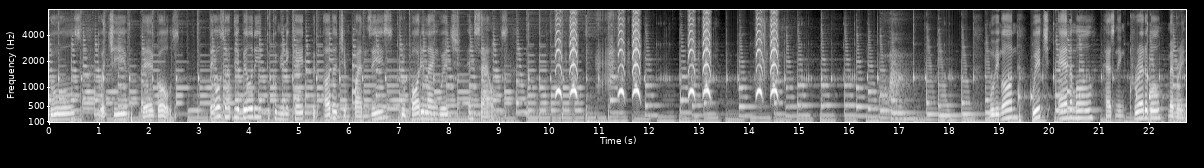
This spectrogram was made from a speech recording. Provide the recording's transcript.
tools to achieve their goals. They also have the ability to communicate with other chimpanzees through body language and sounds. Moving on, which animal has an incredible memory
